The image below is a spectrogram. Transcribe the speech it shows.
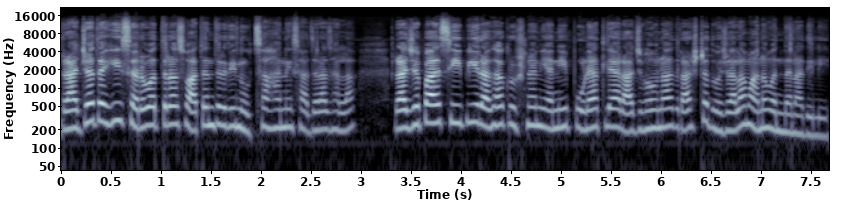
राज्यातही सर्वत्र स्वातंत्र्यदिन उत्साहाने साजरा झाला. राज्यपाल सी पी राधाकृष्णन यांनी पुण्यातल्या राजभवनात राष्ट्रध्वजाला मानवंदना दिली.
